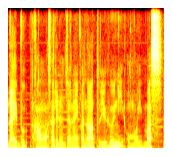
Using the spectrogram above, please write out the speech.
だいぶ緩和されるんじゃないかなというふうに思います。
